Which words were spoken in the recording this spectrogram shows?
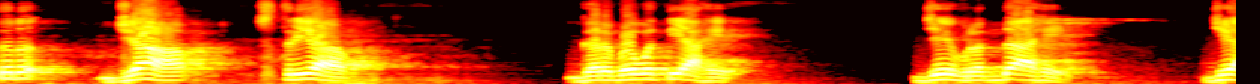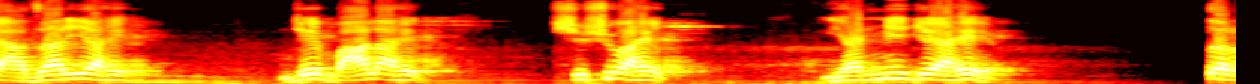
तर ज्या स्त्रिया गर्भवती आहे जे वृद्ध आहे जे आजारी आहे जे बाल आहेत शिशु आहेत ह्यांनी जे आहे तर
